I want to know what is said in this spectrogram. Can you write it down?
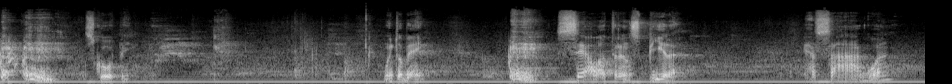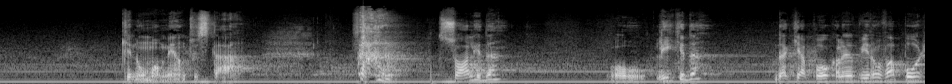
Desculpem. Muito bem. Se ela transpira, essa água, que num momento está sólida ou líquida, daqui a pouco ela vira o vapor,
